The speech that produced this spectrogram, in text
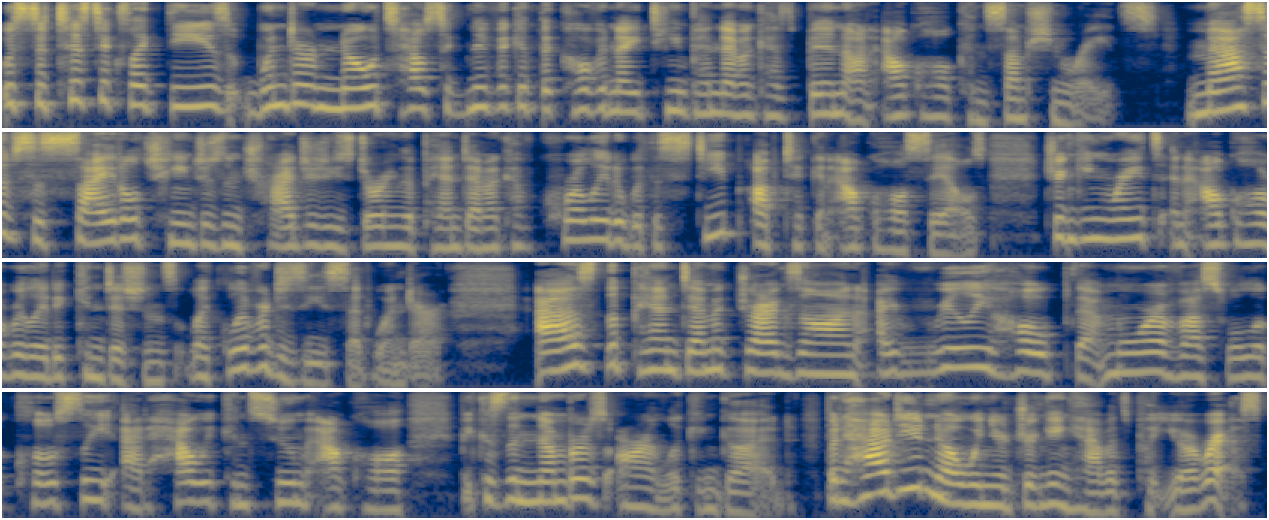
With statistics like these, Winder notes how significant the COVID 19 pandemic has been on alcohol consumption rates. Massive societal changes and tragedies during the pandemic have correlated with a steep uptick in alcohol sales, drinking rates, and alcohol related conditions like liver disease, said Winder. As the pandemic drags on, I really hope that more of us will look closely at how we consume alcohol because the numbers aren't looking good. But how do you know when your drinking habits put you at risk?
